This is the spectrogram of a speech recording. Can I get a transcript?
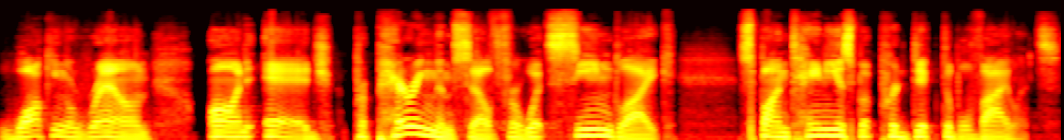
walking around on edge, preparing themselves for what seemed like spontaneous but predictable violence.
